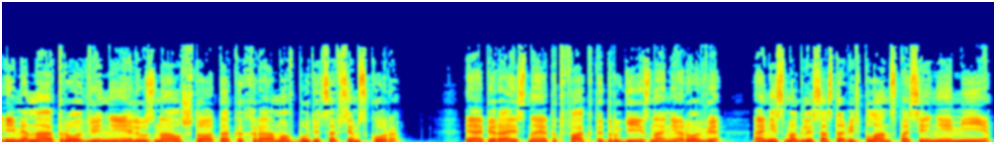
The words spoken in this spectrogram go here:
Именно от Ровви Ниэль узнал, что атака храмов будет совсем скоро. И опираясь на этот факт и другие знания Ровви, они смогли составить план спасения Мии.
